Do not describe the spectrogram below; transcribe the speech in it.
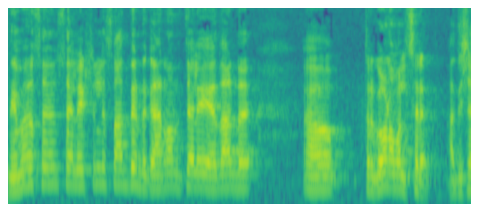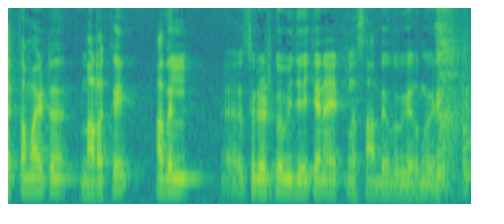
നിയമസഭാ സെലക്ഷനിൽ സാധ്യതയുണ്ട്. കാരണം എന്ന് വെച്ചാൽ ഏതാണ്ട് ത്രികോണ മത്സരം അതിശക്തമായിട്ട് നടക്കുകയും അതിൽ സുരേഷ് ഗോപി ജയിക്കാനായിട്ടുള്ള സാധ്യത ഉയർന്നു വരികയും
